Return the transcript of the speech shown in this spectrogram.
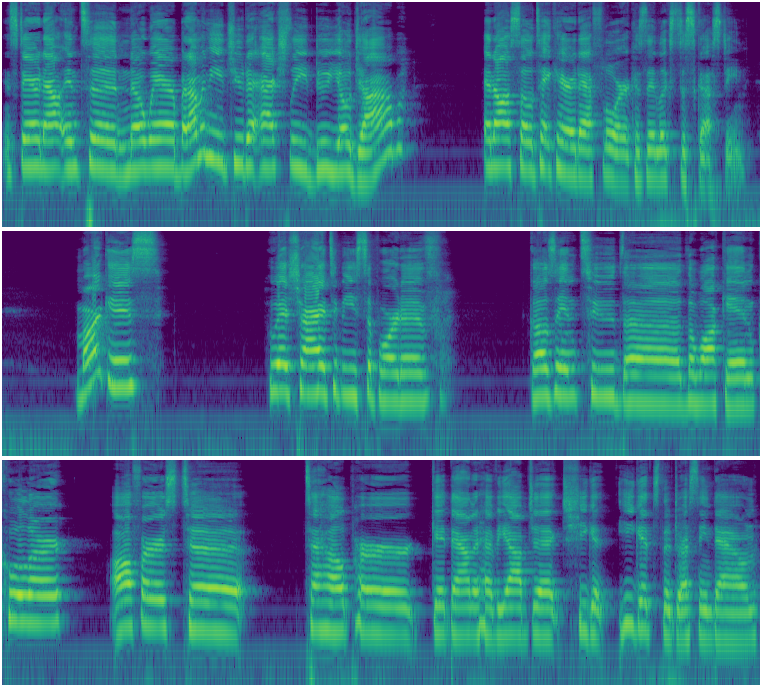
and staring out into nowhere, but I'm gonna need you to actually do your job and also take care of that floor because it looks disgusting. Marcus, who has tried to be supportive, goes into the the walk-in cooler, offers to to help her get down a heavy object. She get he gets the dressing down.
